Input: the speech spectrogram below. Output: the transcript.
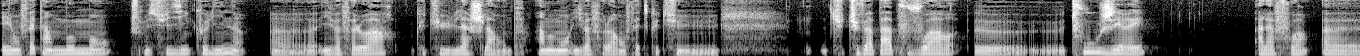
et en fait, un moment, je me suis dit, Colline, euh, il va falloir que tu lâches la rampe. Un moment, il va falloir en fait que tu tu, tu vas pas pouvoir euh, tout gérer à la fois euh,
